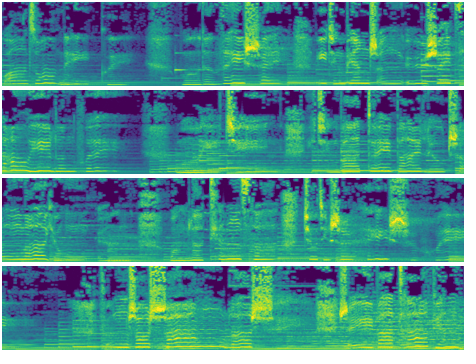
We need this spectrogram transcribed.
化作玫瑰，我的泪水已经变成雨水，早已轮回。我已经。已经把对白留成了永远，忘了天色究竟是黑是灰。分手伤了谁？谁把它变美？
